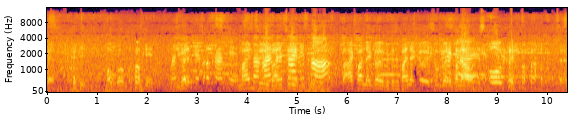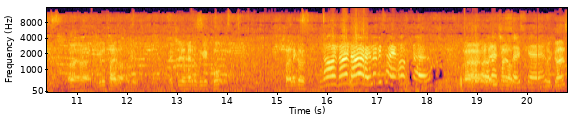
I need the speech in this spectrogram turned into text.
Okay. oh, whoa. Okay. My You got it. are cramping. Mine so too, I'm mine gonna tie too. this up. But I can't let go because if I let go, it's all gonna come go, out. It's it's all gonna- come out. alright, alright. You're gonna tie it up. Okay. Make sure your hair doesn't get caught. Should I let go? No, no, no. Let me tie it up first. Alright, Oh, I'll let you tie actually up. so scared. Look, guys,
